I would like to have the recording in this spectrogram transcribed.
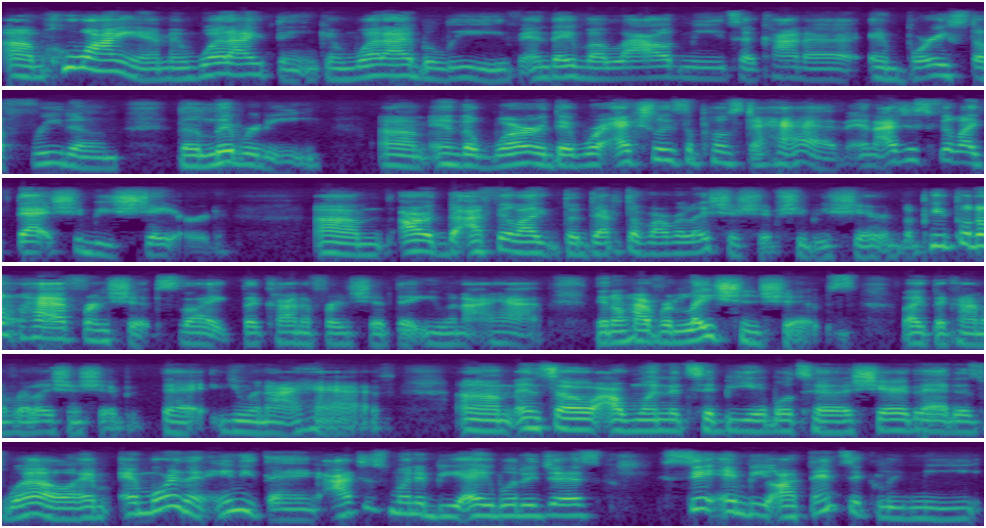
um, who I am and what I think and what I believe. And they've allowed me to kind of embrace the freedom, the liberty, um, and the word that we're actually supposed to have. And I just feel like that should be shared um our i feel like the depth of our relationship should be shared. The people don't have friendships like the kind of friendship that you and i have. They don't have relationships like the kind of relationship that you and i have. Um and so i wanted to be able to share that as well. And, and more than anything i just want to be able to just sit and be authentically me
